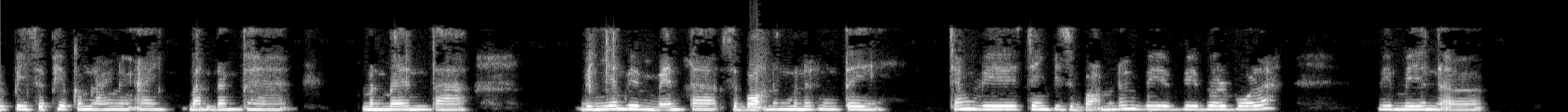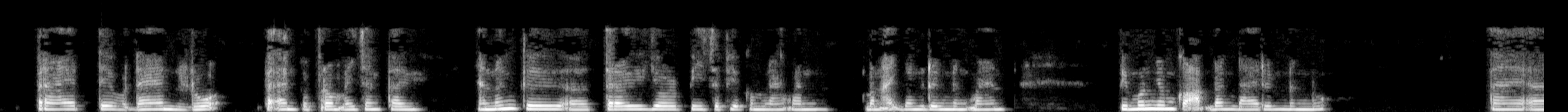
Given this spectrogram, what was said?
ល់ពីសភាពកម្លាំងនឹងឯងបានដឹងថាមិនមែនតាវិញ្ញាណវាមិនមែនតាសបកនឹងមនុស្សនឹងទេអញ្ចឹងវាចេញពីសបកមនុស្សវាវាវិលវល់វាមានអឺប្រែតទេវតានរកប្រអិនប្រព្រំអីចឹងទៅអាហ្នឹងគឺត្រូវយល់ពីសភាពកម្លាំងបានបានអាចដឹងរឿងនឹងបានពីមុនខ្ញុំក៏អត់ដឹងដែររឿងនឹងនោះតែអឺ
